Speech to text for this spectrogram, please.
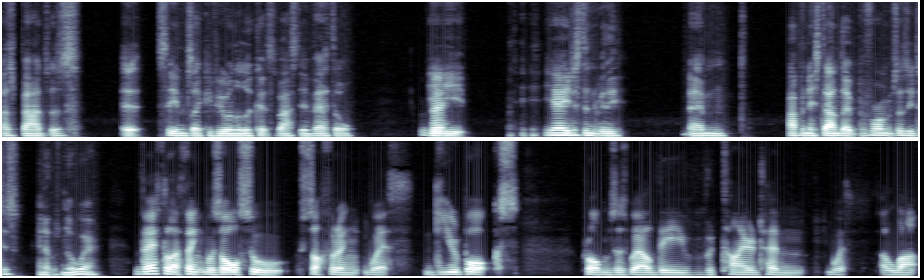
as bad as it seems like if you only look at Sebastian Vettel. Ve- He, yeah, he just didn't really um have any standout performances. He just kind of was nowhere. Vettel, I think, was also suffering with gearbox problems as well. They retired him with a lap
